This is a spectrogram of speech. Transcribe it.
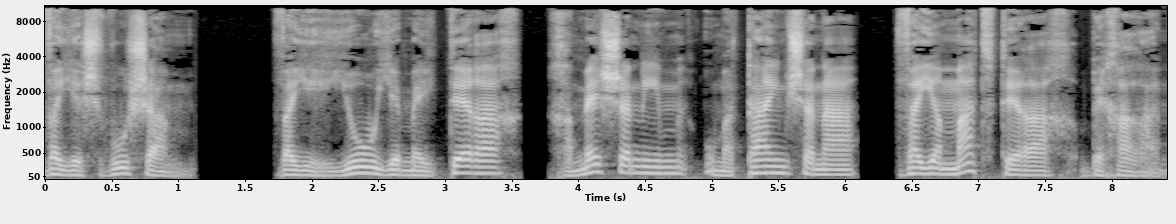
וישבו שם. ויהיו ימי תרח חמש שנים ומאתיים שנה, וימת תרח בחרן.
